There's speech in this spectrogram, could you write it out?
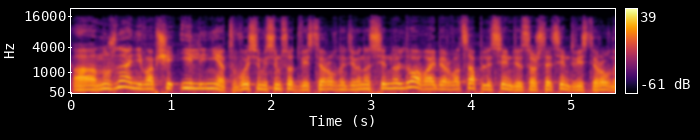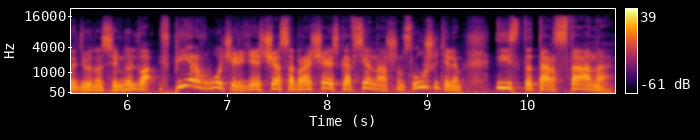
А, нужны они вообще или нет? 8 800 200 ровно 9702, Вайбер, WhatsApp, плюс 7 967 200 ровно 9702. В первую очередь я сейчас обращаюсь ко всем нашим слушателям из Татарстана.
